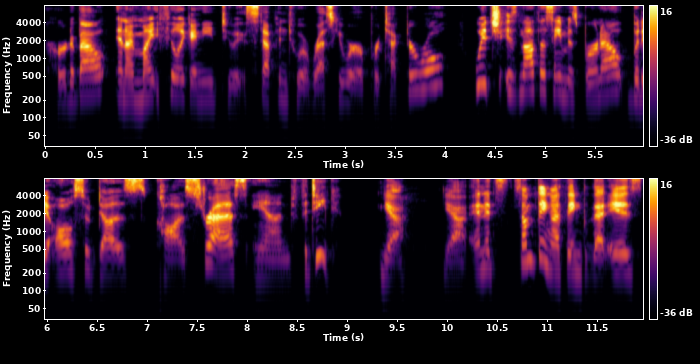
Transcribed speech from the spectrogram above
heard about. And I might feel like I need to step into a rescuer or protector role, which is not the same as burnout, but it also does cause stress and fatigue. Yeah. Yeah. And it's something I think that is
